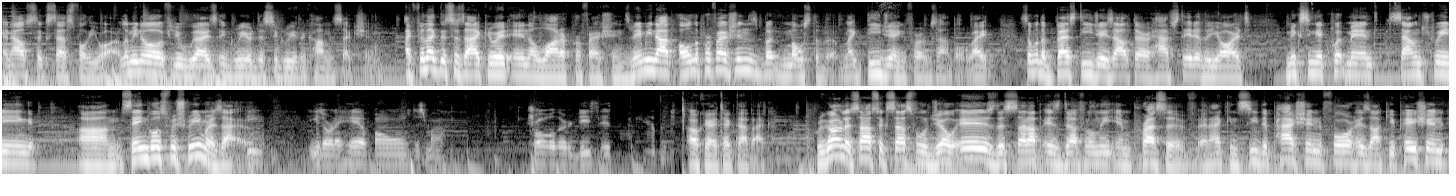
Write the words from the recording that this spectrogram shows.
and how successful you are. Let me know if you guys agree or disagree in the comment section. I feel like this is accurate in a lot of professions. Maybe not all the professions, but most of them, like DJing, for example, right? Some of the best DJs out there have state-of-the-art mixing equipment, sound screening. Um, same goes for streamers. These are the headphones, this is my controller, this is Okay, I take that back. Regardless how successful Joe is, the setup is definitely impressive, and I can see the passion for his occupation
